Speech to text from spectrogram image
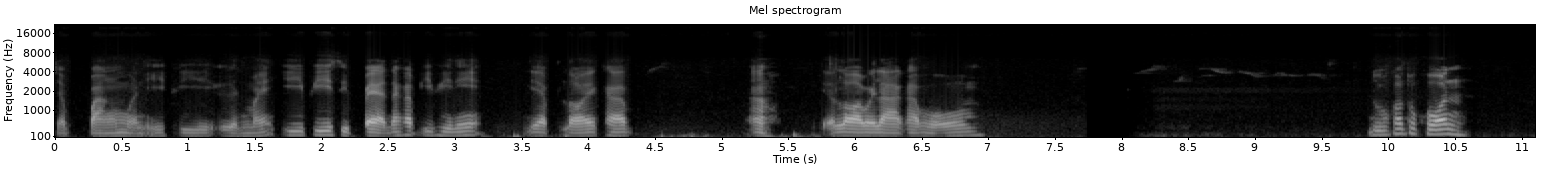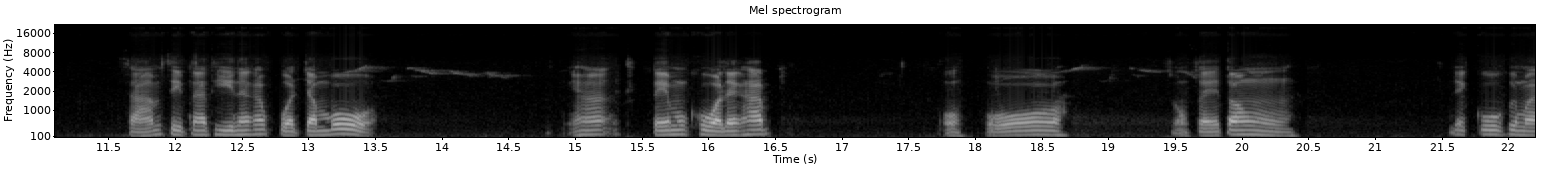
จะปังเหมือน EP อื่นไหม EP สิบแปดนะครับ EP นี้เรียบร้อยครับอ้าวเดี๋ยวรอเวลาครับผม ดูครับทุกคนสามสิบนาทีนะครับ ขวดจัมโบ้นะฮะเต็มขวดเลยครับ โอ้โห งสัยต้องได้กู้ขึ้นมา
